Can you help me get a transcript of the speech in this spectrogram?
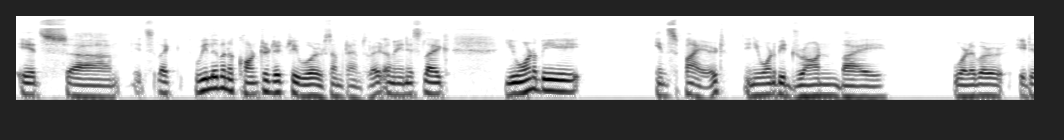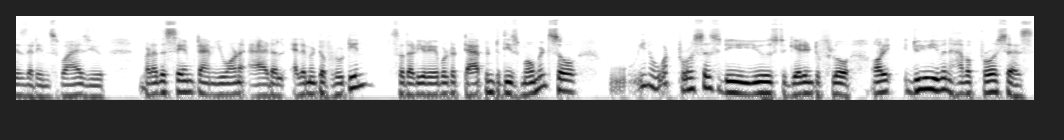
it's uh, it's like we live in a contradictory world sometimes, right? I mean, it's like you want to be inspired and you want to be drawn by whatever it is that inspires you. But at the same time you want to add an element of routine so that you're able to tap into these moments. So you know what process do you use to get into flow? Or do you even have a process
